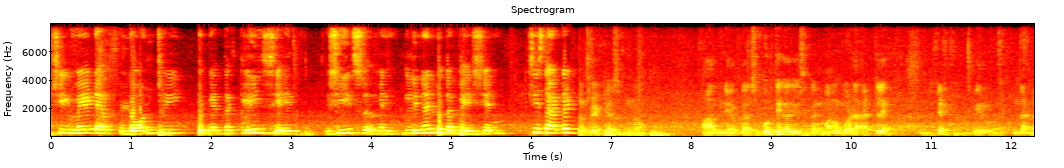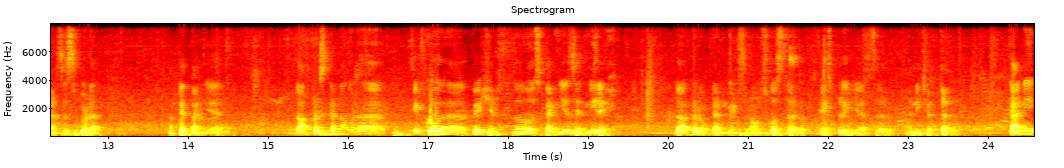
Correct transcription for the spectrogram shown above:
She made a laundry to get the clean sheet, sheets, I mean, linen to the patient. She started celebrate చేసుకున్నాం ఆమెని ఒక స్ఫూర్తిగా తీసుకొని మనం కూడా అట్లే అంటే మీరు ఇంకా నర్సెస్ కూడా అంటే పనిచేయాలి డాక్టర్స్ కన్నా కూడా ఎక్కువ పేషెంట్స్తో స్పెండ్ చేసేది మీరే డాక్టర్ ఒక టెన్ మినిట్స్ రౌండ్స్కి వస్తారు ఎక్స్ప్లెయిన్ చేస్తారు అన్నీ చెప్తారు కానీ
